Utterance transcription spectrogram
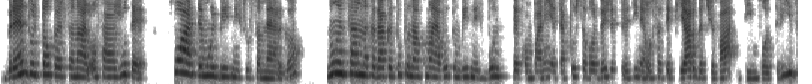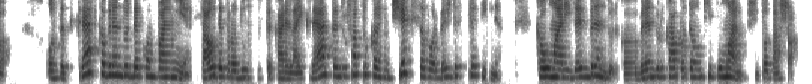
Brandul tău personal o să ajute foarte mult business-ul să meargă. Nu înseamnă că dacă tu până acum ai avut un business bun de companie, te apuci să vorbești despre tine, o să se piardă ceva din potrivă o să-ți crească brandul de companie sau de produs pe care l-ai creat pentru faptul că începi să vorbești despre tine, că umanizezi brandul, că brandul capătă un chip uman și tot așa.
